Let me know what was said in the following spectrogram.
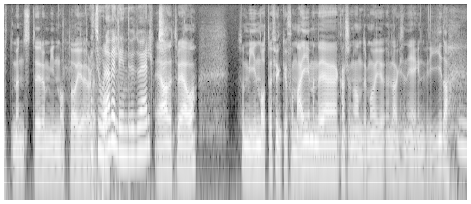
mitt mønster og min måte å gjøre det på. Jeg tror det er veldig individuelt. Ja, det tror jeg òg. Så min måte funker jo for meg, men det kanskje noen andre må lage sin egen vri, da. Mm.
